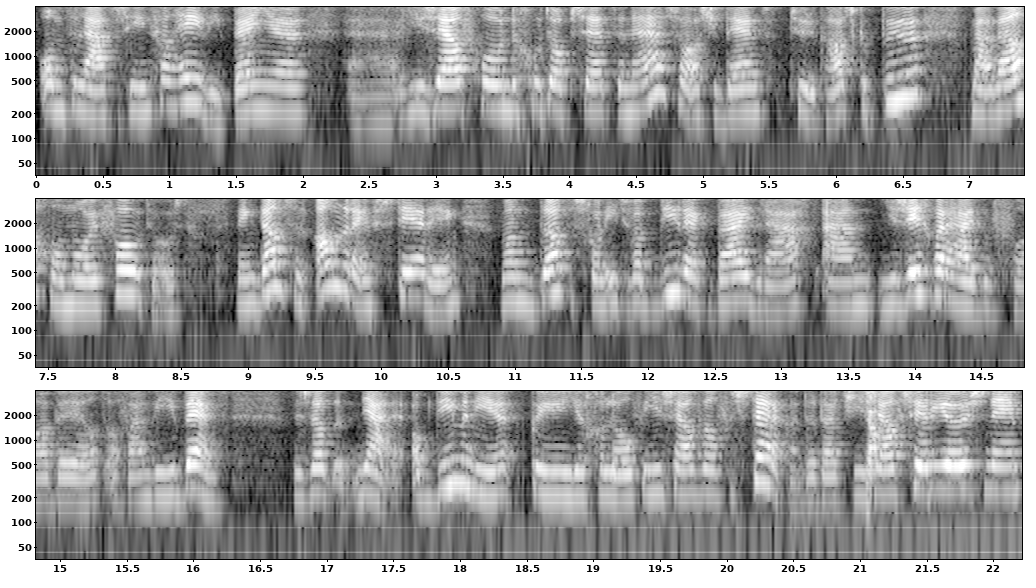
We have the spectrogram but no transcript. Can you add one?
om te laten zien van hé, hey, wie ben je? Eh, jezelf gewoon er goed op zetten, hè? zoals je bent. Natuurlijk hartstikke puur, maar wel gewoon mooie foto's. Ik denk dat is een andere investering, want dat is gewoon iets wat direct bijdraagt aan je zichtbaarheid bijvoorbeeld, of aan wie je bent. Dus dat, ja, op die manier kun je je geloof in jezelf wel versterken. Doordat je Ja. jezelf serieus neemt,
